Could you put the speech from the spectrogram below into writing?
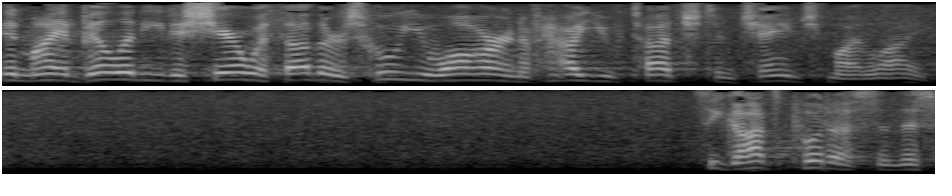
in my ability to share with others who you are and of how you've touched and changed my life. See, God's put us in this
